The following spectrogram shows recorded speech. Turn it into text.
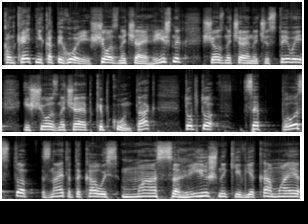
Конкретні категорії, що означає грішник, що означає нечестивий і що означає кепкун. Так? Тобто це просто, знаєте, така ось маса грішників, яка має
